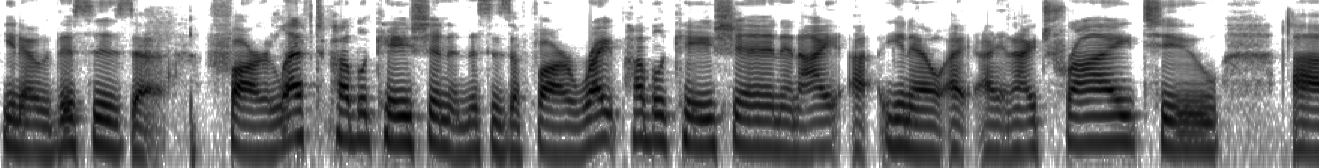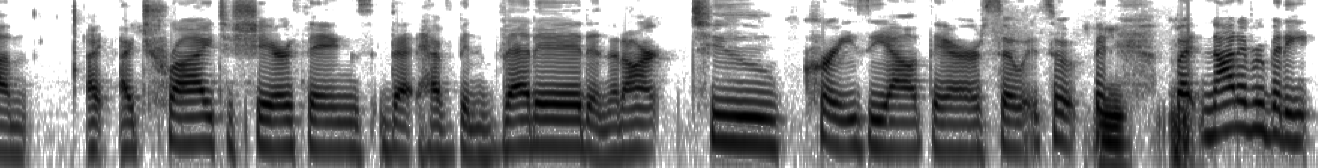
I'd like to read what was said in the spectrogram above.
you know, this is a far left publication and this is a far right publication. And I, uh, you know, I, I, and I try to, um, I, I try to share things that have been vetted and that aren't too crazy out there. So, so, but, mm-hmm. but not everybody,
